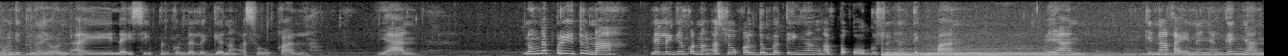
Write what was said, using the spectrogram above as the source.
Ngunit ngayon ay naisipan ko nalagyan ng asukal. Yan. Nung naprito na, nilagyan ko ng asukal, dumating ang apo ko, gusto niyang tikman. Ayan, kinakain na niyang ganyan.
